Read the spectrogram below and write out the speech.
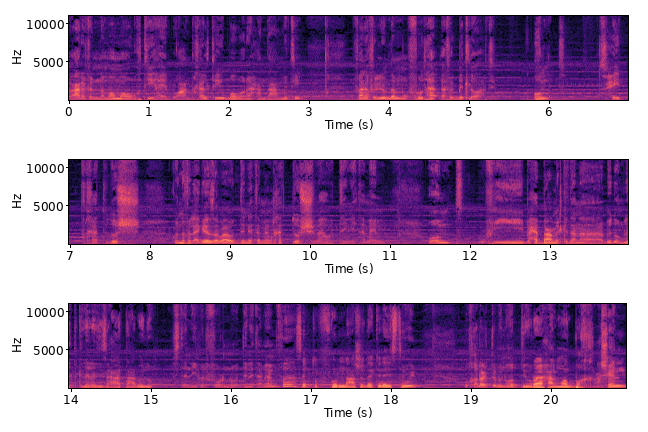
عارف إن ماما وأختي هيبقوا عند خالتي وبابا رايح عند عمتي. فأنا في اليوم ده المفروض هبقى في البيت لوحدي. قمت صحيت خدت دش كنا في الأجازة بقى والدنيا تمام خدت دش بقى والدنيا تمام. وقمت وفي بحب أعمل كده أنا بيض أومليت كده لذيذ قعدت أعمله مستنيه في الفرن والدنيا تمام فسبته في الفرن 10 دقايق كده يستوي. وخرجت من أوضتي ورايح على المطبخ عشان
